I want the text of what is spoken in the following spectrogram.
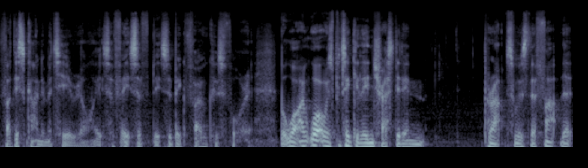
for this kind of material. It's a it's a it's a big focus for it. But what I, what I was particularly interested in, perhaps, was the fact that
